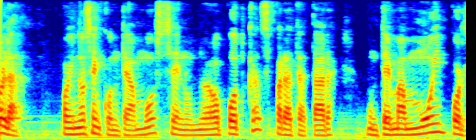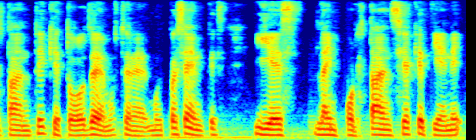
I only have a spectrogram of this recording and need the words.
Hola, hoy nos encontramos en un nuevo podcast para tratar un tema muy importante que todos debemos tener muy presentes y es la importancia que tiene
